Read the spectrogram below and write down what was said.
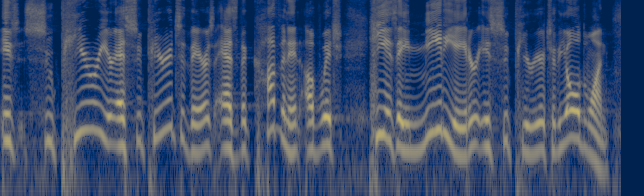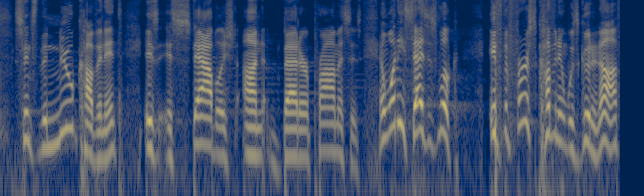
is superior, as superior to theirs as the covenant of which he is a mediator is superior to the old one, since the new covenant is established on better promises. And what he says is, look, if the first covenant was good enough,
